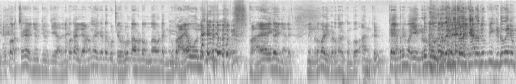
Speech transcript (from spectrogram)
ഇത് കുറച്ച് കഴിഞ്ഞു നോക്കി നോക്കി. അതിനിപ്പോ കല്യാണം കഴിക്കേണ്ട കുട്ടികളും ഉണ്ടാവേണ്ട ഒന്നാവണ്ട നിങ്ങൾക്ക് പ്രായമാവുമല്ലോ. പ്രായമായി കഴിഞ്ഞാൽ നിങ്ങളും വഴി കൂടെ നടക്കുമ്പോ അങ്കിൾ ക്യാമറയുമായി എങ്ങോട്ട് പോകുന്നു എന്ന് ചോദിക്കാൻ ഒരു പിഗിട് വരും.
